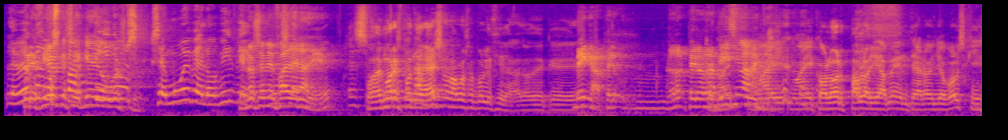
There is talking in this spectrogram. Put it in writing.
le veo prefiero que, los que se quede partidos Oblowski. se mueve, lo vive. Que no se me no enfade sé. nadie, ¿eh? Eso. ¿Podemos responder a eso o vamos a publicidad? Lo de que Venga, pero, pero no hay, rapidísimamente. no hay- no hay color, Pablo, ayúdame, entre Aaron Jovolsky.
